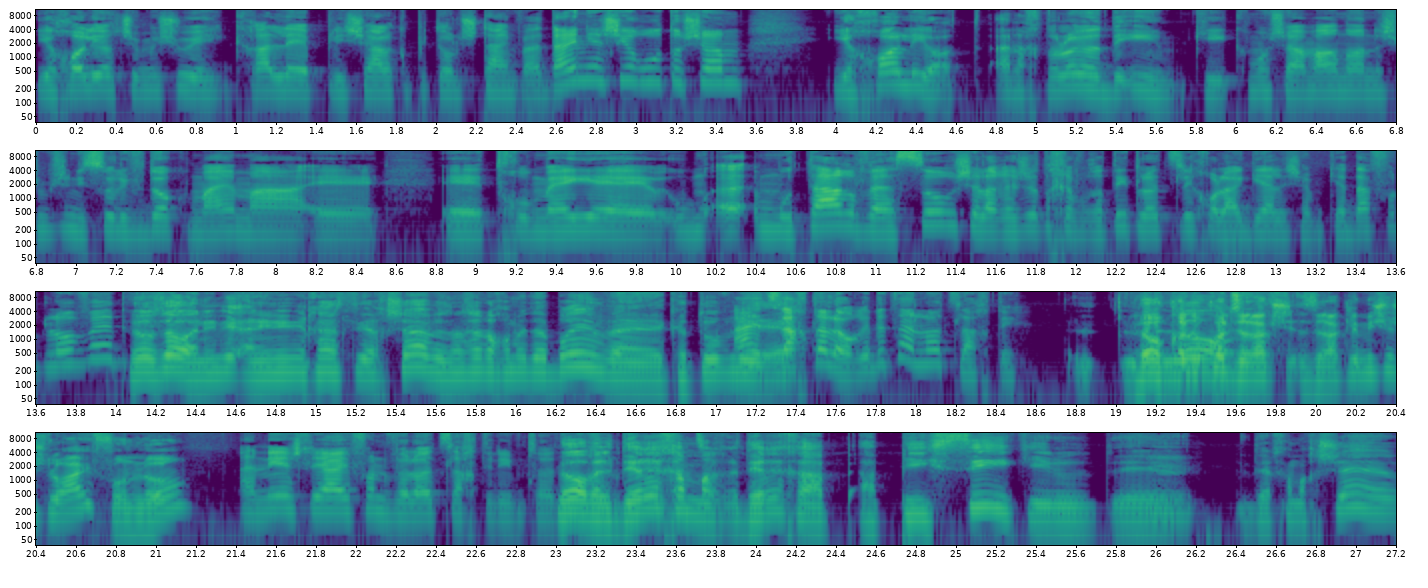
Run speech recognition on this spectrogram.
יכול להיות שמישהו יקרא לפלישה לקפיטול 2 ועדיין ישאירו אותו שם, יכול להיות. אנחנו לא יודעים, כי כמו שאמרנו, אנשים שניסו לבדוק מהם התחומי אה, אה, מותר ואסור של הרשת החברתית לא הצליחו להגיע לשם, כי הדף עוד לא עובד. לא, זהו, אני, אני נכנסתי עכשיו, בזמן שאנחנו מדברים, וכתוב לי... אה, הצלחת להוריד את זה? אני לא הצלחתי. לא, קודם לא. כל זה רק, זה רק למי שיש לו אייפון, לא? אני, יש לי אייפון ולא הצלחתי למצוא את לא, זה. לא, אבל דרך, המ... דרך ה-PC, כאילו, mm. דרך המחשב,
